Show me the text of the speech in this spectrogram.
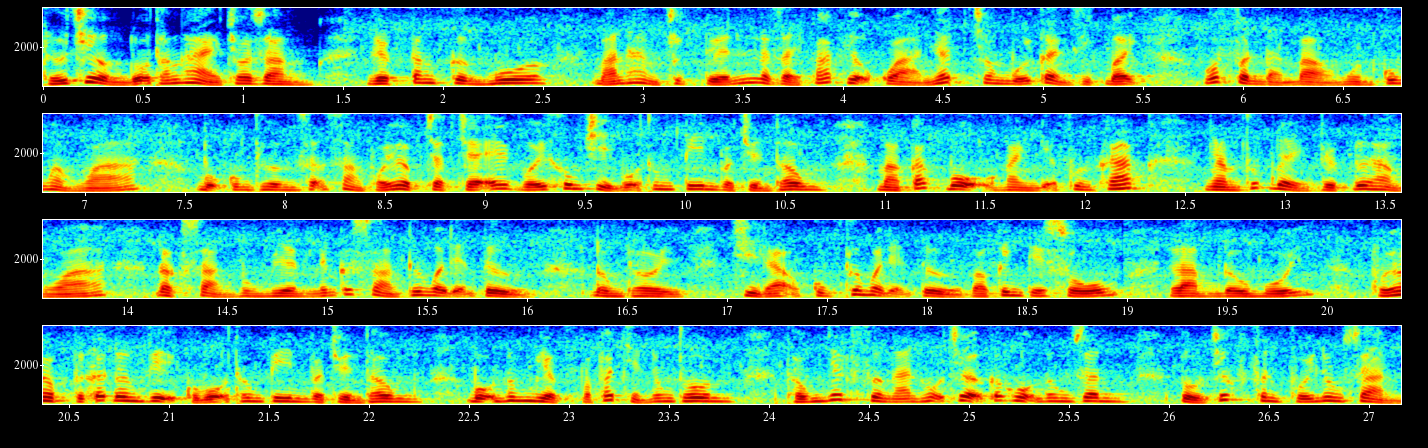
Thứ trưởng Đỗ Thắng Hải cho rằng việc tăng cường mua, bán hàng trực tuyến là giải pháp hiệu quả nhất trong bối cảnh dịch bệnh, góp phần đảm bảo nguồn cung hàng hóa. Bộ Công Thương sẵn sàng phối hợp chặt chẽ với không chỉ Bộ Thông tin và Truyền thông mà các bộ ngành địa phương khác nhằm thúc đẩy việc đưa hàng hóa, đặc sản vùng miền lên các sàn thương mại điện tử, đồng thời chỉ đạo Cục Thương mại điện tử và Kinh tế số làm đầu mối, phối hợp với các đơn vị của Bộ Thông tin và Truyền thông, Bộ Nông nghiệp và Phát triển nông thôn thống nhất phương án hỗ trợ các hộ nông dân tổ chức phân phối nông sản,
